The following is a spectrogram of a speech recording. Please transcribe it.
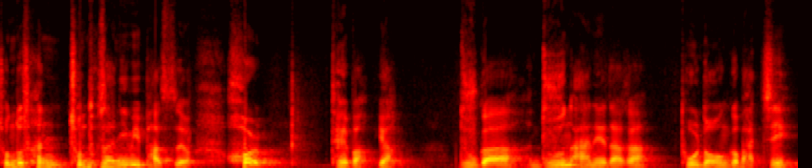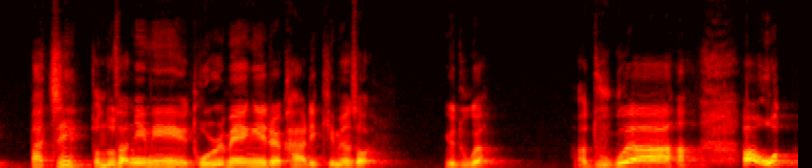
전도사 전도사님이 봤어요. 헐 대박 야 누가 눈 안에다가 돌 넣은 거 맞지? 맞지? 전도사님이 돌멩이를 가리키면서 이게 누구야? 아 누구야? 아 어,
